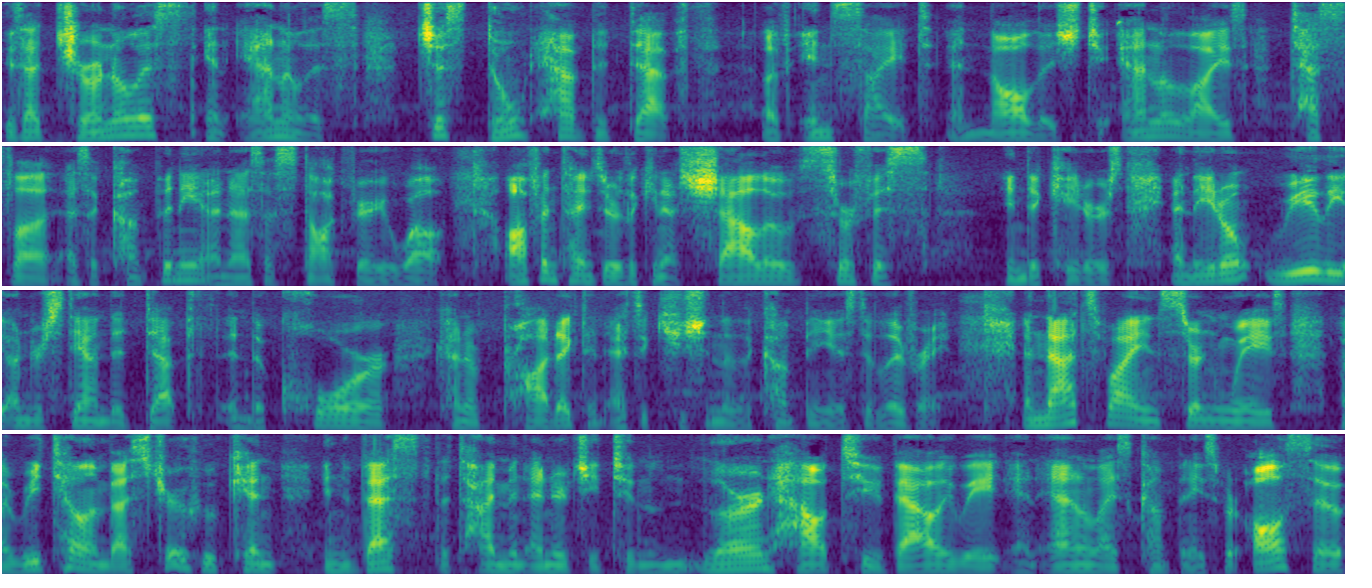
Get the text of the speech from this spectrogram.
is that journalists and analysts just don't have the depth of insight and knowledge to analyze Tesla as a company and as a stock very well. Oftentimes, they're looking at shallow surface indicators and they don't really understand the depth and the core kind of product and execution that the company is delivering. And that's why in certain ways a retail investor who can invest the time and energy to learn how to evaluate and analyze companies, but also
